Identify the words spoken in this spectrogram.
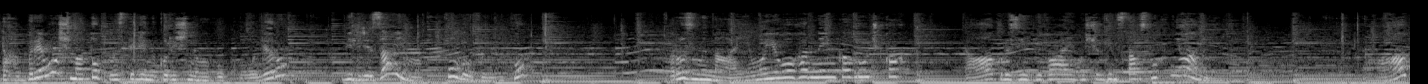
Так, беремо шматок пластиліну коричневого кольору, відрізаємо половинку. Розминаємо його гарненько в ручках. Так, розігріваємо, щоб він став слухняним. Так.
